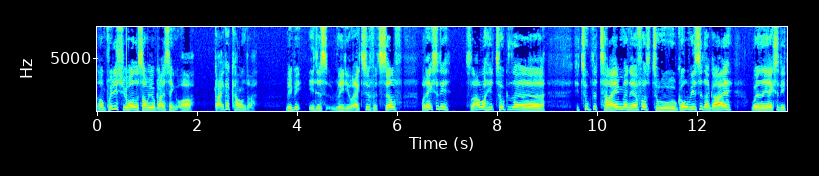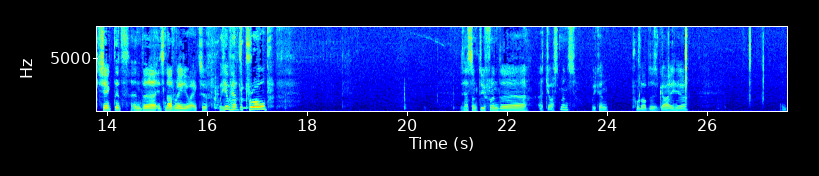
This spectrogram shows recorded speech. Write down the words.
Now I'm pretty sure that some of you guys think, oh, Geiger counter. Maybe it is radioactive itself. But actually, Slava, he took the he took the time and effort to go visit a guy where they actually checked it and uh, it's not radioactive. Well, here we have the probe. It has some different uh, adjustments. We can pull up this guy here. And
